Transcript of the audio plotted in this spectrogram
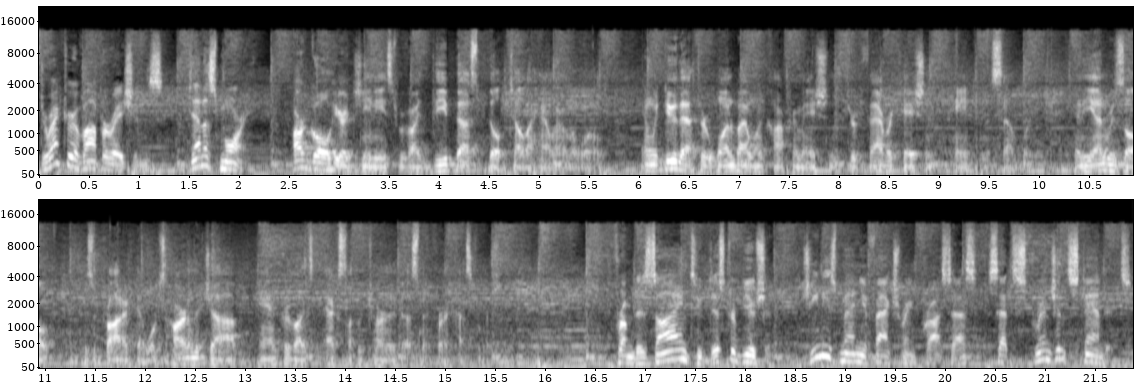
Director of Operations, Dennis Morey. Our goal here at Genie is to provide the best built telehandler in the world. And we do that through one-by-one confirmation, through fabrication, paint, and assembly. And the end result is a product that works hard on the job and provides excellent return on investment for our customers. From design to distribution, Genie's manufacturing process sets stringent standards.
